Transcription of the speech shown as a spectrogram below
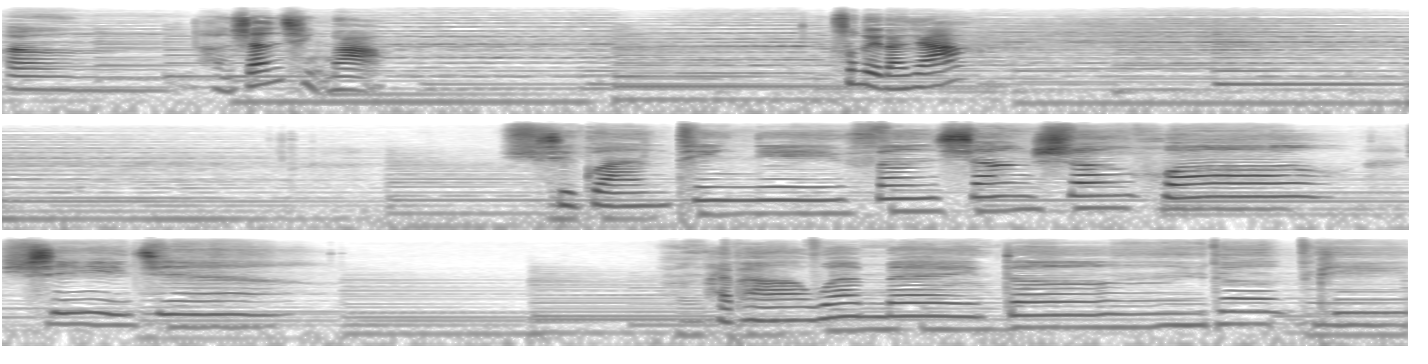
很很煽情吧。送给大家。习惯听你分享生活细节，害怕完美的的平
